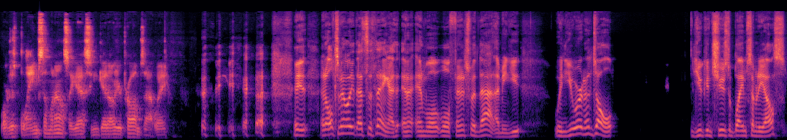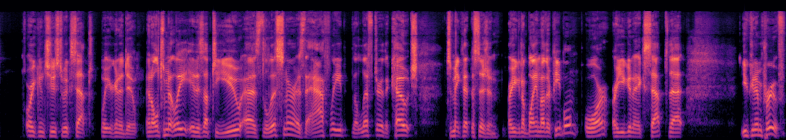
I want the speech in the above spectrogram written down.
or just blame someone else, I guess, and get all your problems that way. and ultimately, that's the thing. and, and we'll we'll finish with that. I mean, you when you are an adult, you can choose to blame somebody else, or you can choose to accept what you're going to do. And ultimately, it is up to you as the listener, as the athlete, the lifter, the coach, to make that decision. Are you going to blame other people, or are you going to accept that you can improve?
